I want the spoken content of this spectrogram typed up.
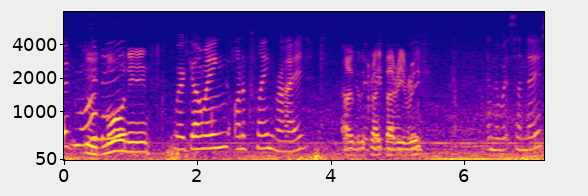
Good morning. Good morning. We're going on a plane ride Over the Great Barrier Reef. and the Whitsundays.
